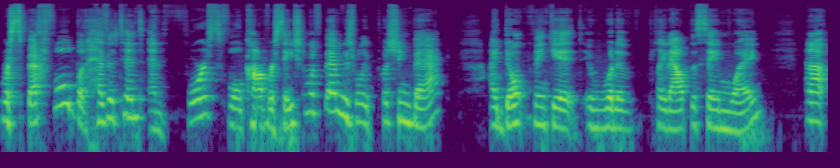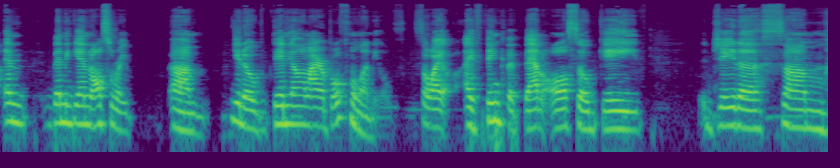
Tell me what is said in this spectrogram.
respectful but hesitant and forceful conversation with them, who's really pushing back, I don't think it it would have played out the same way. And I, and then again, also right, um, you know, Danielle and I are both millennials, so I I think that that also gave Jada some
